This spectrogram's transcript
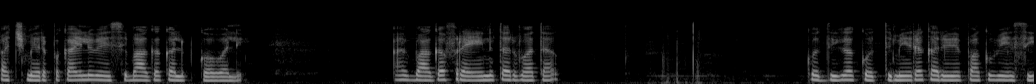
పచ్చిమిరపకాయలు వేసి బాగా కలుపుకోవాలి. అవి బాగా ఫ్రై అయిన తర్వాత కొద్దిగా కొత్తిమీర కరివేపాకు వేసి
